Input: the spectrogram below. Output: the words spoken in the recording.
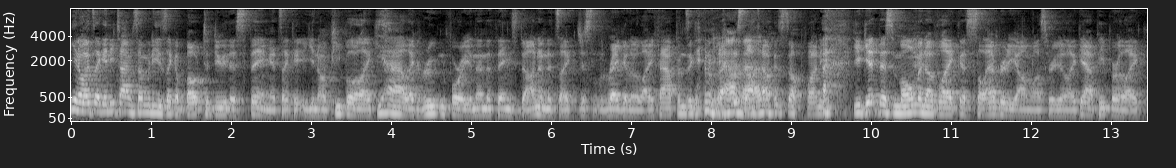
you know, it's like anytime somebody is like about to do this thing, it's like you know, people are like, "Yeah, like rooting for you," and then the thing's done, and it's like just regular life happens again. But I Yeah, just thought that was so funny. you get this moment of like a celebrity almost where you're like, yeah, people are like,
